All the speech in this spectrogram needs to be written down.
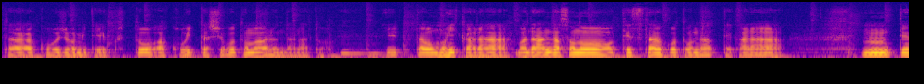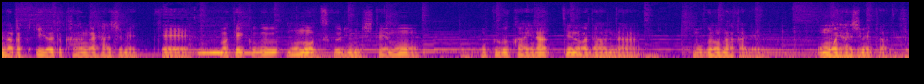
た工場を見ていくとあこういった仕事もあるんだなとうん。いった思いから、まあ、だんだんその手伝うことになってからうんっていうなんかいろいろと考え始めて、ん。まあ、結局ものを作るにしても奥深いなっていうのがだんだん僕の中で思い始めたんです。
